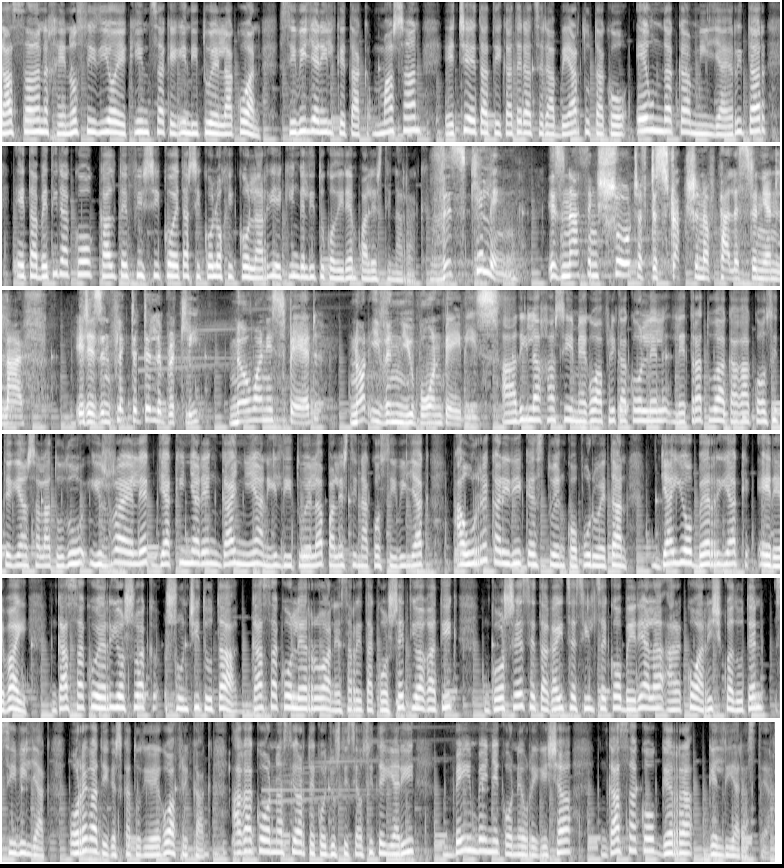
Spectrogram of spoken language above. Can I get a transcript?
Gazan genozidio ekintzak egin dituelakoan zibilen hilketak masan etxeetatik ateratzera behartutako ehundaka mila herritar eta betirako kalte fisiko eta psikologiko larriekin geldituko diren palestinarrak. This killing is nothing short of destruction of Palestinian life. It is inflicted deliberately No one is spared, not even newborn babies. Adila Hasi Mego Afrikako letratuak agako zitegian salatu du Israelek jakinaren gainean hil dituela Palestinako zibilak aurrekaririk ez duen kopuruetan jaio berriak ere bai. Gazako herri osoak suntsituta, Gazako lerroan ezarritako setioagatik gozez eta gaitze ziltzeko berehala arko arriskoa duten zibilak. Horregatik eskatu dio Ego Afrikak. Agako nazioarteko justizia auzitegiari behin behineko neurri gisa Gazako gerra geldiaraztea.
